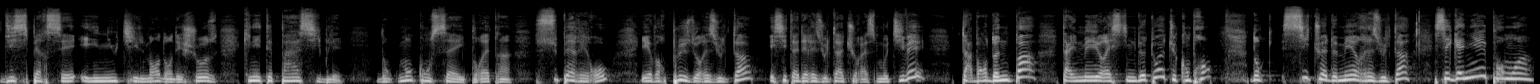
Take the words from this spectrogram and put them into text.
dispersée et inutilement dans des choses qui n'étaient pas ciblées. Donc, mon conseil pour être un super-héros et avoir plus de résultats, et si tu as des résultats, tu restes motivé, t'abandonnes pas, tu as une meilleure estime de toi, tu comprends? Donc, si tu as de meilleurs résultats, c'est gagné pour moi.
